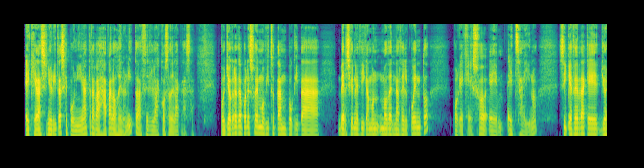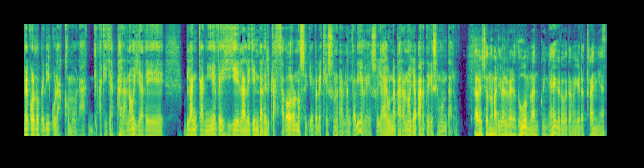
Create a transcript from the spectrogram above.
es que la señorita se ponía a trabajar para los enanitos, a hacer las cosas de la casa. Pues yo creo que por eso hemos visto tan poquitas versiones, digamos, modernas del cuento, porque es que eso eh, está ahí, ¿no? Sí que es verdad que yo recuerdo películas como aquellas paranoias de Blancanieves y la leyenda del cazador o no sé qué, pero es que eso no era Blancanieves, eso ya es una paranoia aparte que se montaron. La versión de Maribel Verdú en blanco y negro, que también era extraña.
